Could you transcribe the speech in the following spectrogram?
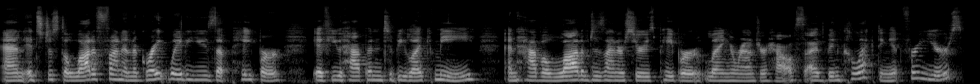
And it's just a lot of fun and a great way to use up paper if you happen to be like me and have a lot of designer series paper laying around your house. I've been collecting it for years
